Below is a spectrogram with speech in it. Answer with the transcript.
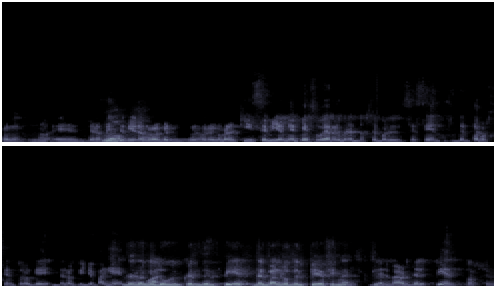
Perdón, no, eh, de los 20 millones voy a recuperar 15 millones de pesos, voy a recuperar, no sé, por el 60, 70% de lo que, de lo que yo pagué. De lo que tú, del pie, del valor del pie final. Del valor del pie, entonces,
